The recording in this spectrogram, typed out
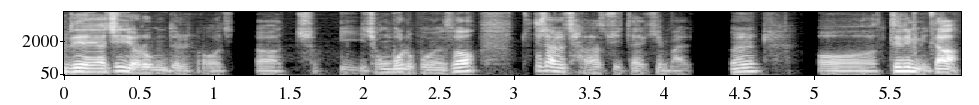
그래야지 여러분들 어, 이 정보를 보면서 투자를 잘할 수 있다 이렇게 말씀을 어, 드립니다.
